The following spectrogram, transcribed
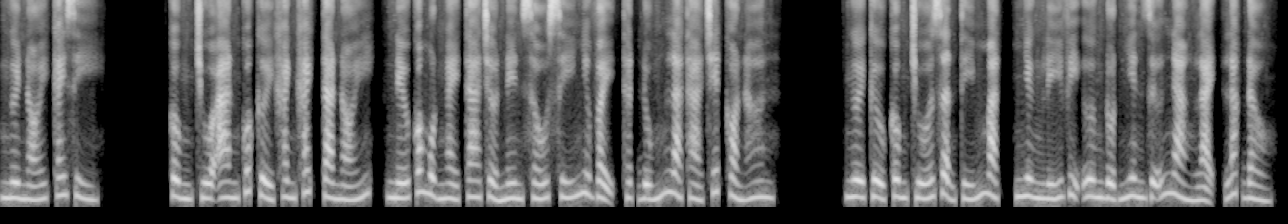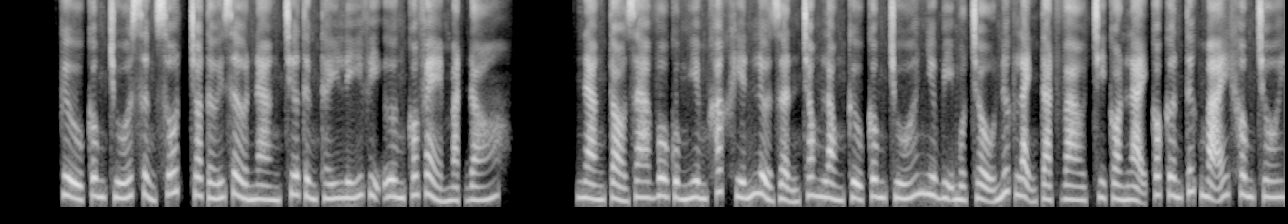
ngươi nói cái gì? Công chúa An Quốc cười khanh khách ta nói, nếu có một ngày ta trở nên xấu xí như vậy thật đúng là thà chết còn hơn. Người cửu công chúa giận tím mặt, nhưng Lý Vị Ương đột nhiên giữ nàng lại, lắc đầu. Cửu công chúa sừng sốt cho tới giờ nàng chưa từng thấy Lý Vị Ương có vẻ mặt đó. Nàng tỏ ra vô cùng nghiêm khắc khiến lửa giận trong lòng cửu công chúa như bị một chậu nước lạnh tạt vào chỉ còn lại có cơn tức mãi không trôi.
